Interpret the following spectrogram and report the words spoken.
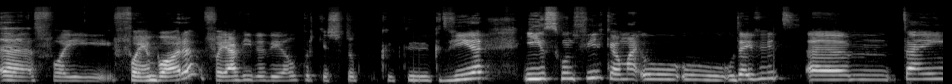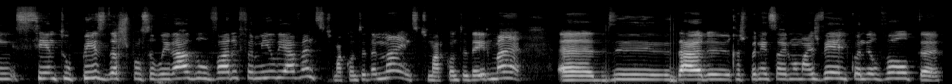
uh, foi, foi embora, foi à vida dele, porque achou que, que, que, devia. E o segundo filho, que é o, o, o David, um, tem, sente o peso da responsabilidade de levar a família avante, de tomar conta da mãe, de tomar conta da irmã, uh, de dar raspanetes ao irmão mais velho quando ele volta.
